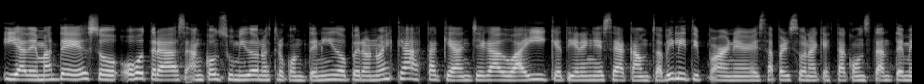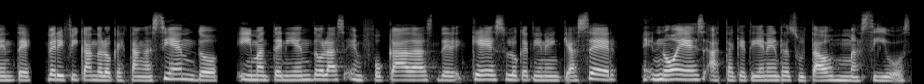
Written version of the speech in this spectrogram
Y además de eso, otras han consumido nuestro contenido, pero no es que hasta que han llegado ahí, que tienen ese accountability partner, esa persona que está constantemente verificando lo que están haciendo y manteniéndolas enfocadas de qué es lo que tienen que hacer no es hasta que tienen resultados masivos,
